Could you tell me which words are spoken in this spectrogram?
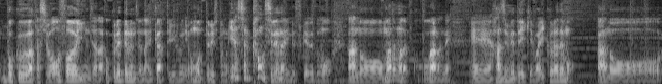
う、僕、私は遅いんじゃない、遅れてるんじゃないかっていうふうに思ってる人もいらっしゃるかもしれないんですけれども、あの、まだまだここからね、えー、始めていけばいくらでもあの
